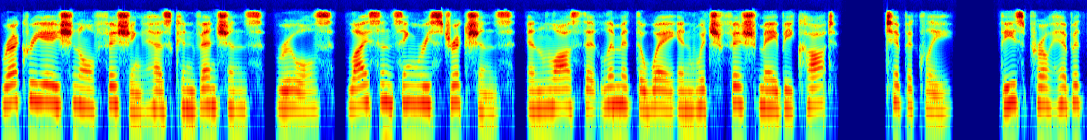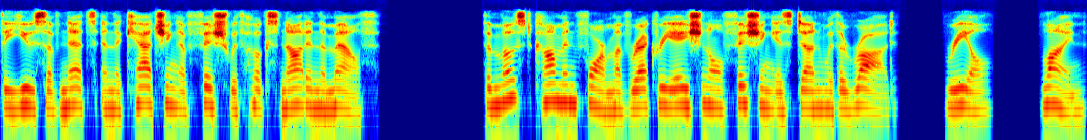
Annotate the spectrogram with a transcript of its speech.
Recreational fishing has conventions, rules, licensing restrictions, and laws that limit the way in which fish may be caught. Typically, these prohibit the use of nets and the catching of fish with hooks not in the mouth. The most common form of recreational fishing is done with a rod, reel, line,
